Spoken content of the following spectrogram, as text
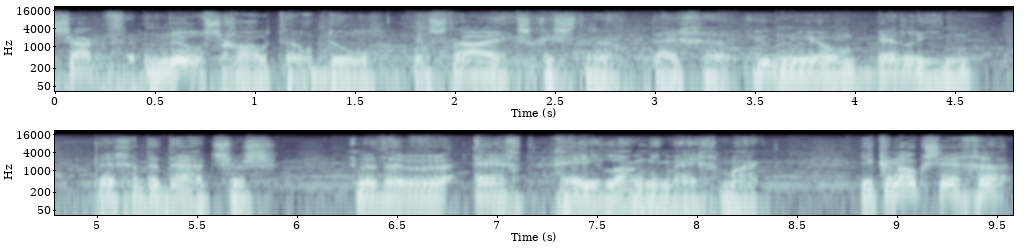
exact nul schoten op doel. Was de Ajax gisteren tegen Union Berlin, tegen de Duitsers. En dat hebben we echt heel lang niet meegemaakt. Je kan ook zeggen,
